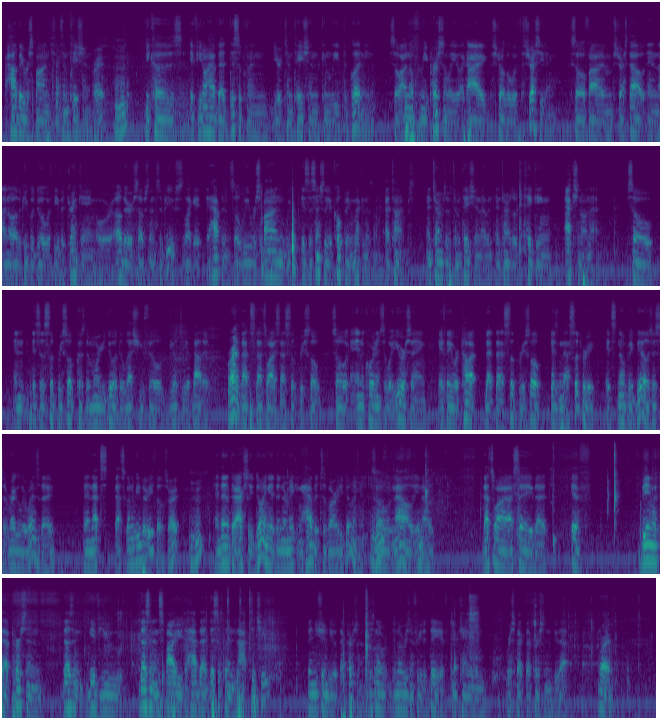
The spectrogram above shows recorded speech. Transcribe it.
how they respond to temptation, right? Mm-hmm. Because if you don't have that discipline, your temptation can lead to gluttony. So I know for me personally, like I struggle with stress eating. So if I'm stressed out, and I know other people do it with either drinking or other substance abuse, like it, it happens. So we respond. We, it's essentially a coping mechanism at times in terms of temptation, in terms of taking action on that. So, and it's a slippery slope because the more you do it, the less you feel guilty about it. Right. That's that's why it's that slippery slope. So, in accordance to what you were saying, if they were taught that that slippery slope isn't that slippery, it's no big deal. It's just a regular Wednesday. Then that's that's going to be their ethos, right? Mm-hmm. And then if they're actually doing it, then they're making habits of already doing it. Mm-hmm. So now you know. That's why I say that if being with that person doesn't give you doesn't inspire you to have that discipline not to cheat, then you shouldn't be with that person. There's no there's no reason for you to date if you can't even respect that person and do that. Right.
